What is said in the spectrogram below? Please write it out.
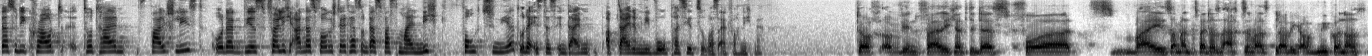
dass du die Crowd äh, total falsch liest oder dir es völlig anders vorgestellt hast und das, was mal nicht funktioniert? Oder ist das in deinem, ab deinem Niveau passiert sowas einfach nicht mehr? Doch, auf jeden Fall. Ich hatte das vor zwei Sommern, 2018 war es, glaube ich, auf Mykonos,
